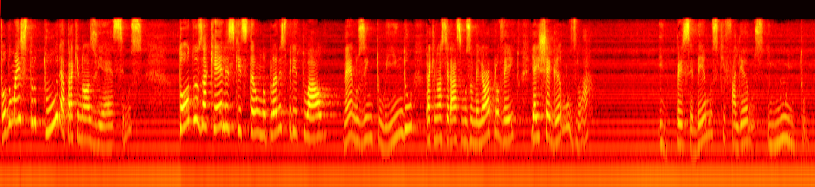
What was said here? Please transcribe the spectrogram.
toda uma estrutura para que nós viéssemos todos aqueles que estão no plano espiritual, né, nos intuindo para que nós tirássemos o melhor proveito, e aí chegamos lá e percebemos que falhamos e muito.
